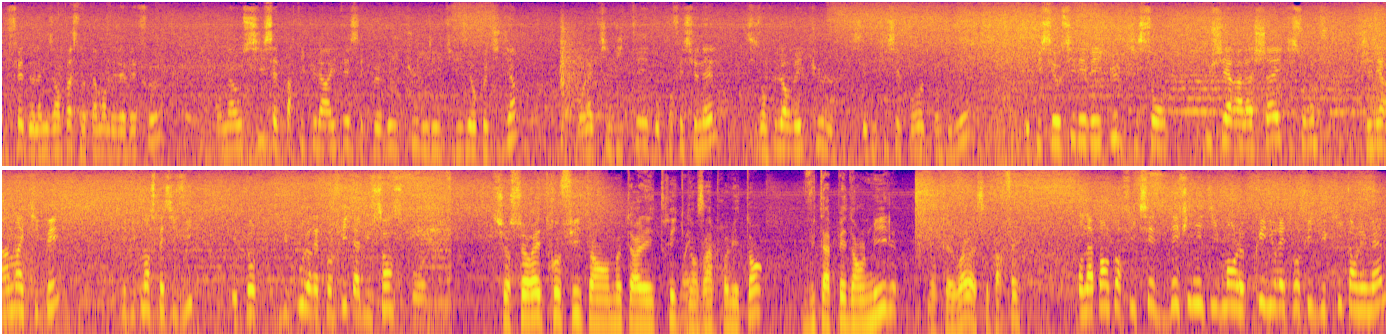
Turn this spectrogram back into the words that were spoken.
du fait de la mise en place notamment des ZFE. On a aussi cette particularité, c'est que le véhicule il est utilisé au quotidien pour l'activité de professionnels. S'ils n'ont plus leur véhicule, c'est difficile pour eux de continuer. Et puis c'est aussi des véhicules qui sont plus chers à l'achat et qui seront généralement équipés d'équipements spécifiques. Et donc du coup le rétrofit a du sens pour eux. Sur ce rétrofit en moteur électrique, dans un premier temps, vous tapez dans le mille, donc euh, voilà, c'est parfait. On n'a pas encore fixé définitivement le prix du rétrofit du kit en lui-même,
